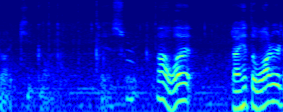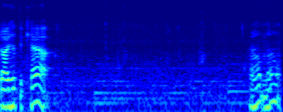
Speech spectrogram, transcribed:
do I keep going this way? Oh, what? Did I hit the water or did I hit the cat? I don't know.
